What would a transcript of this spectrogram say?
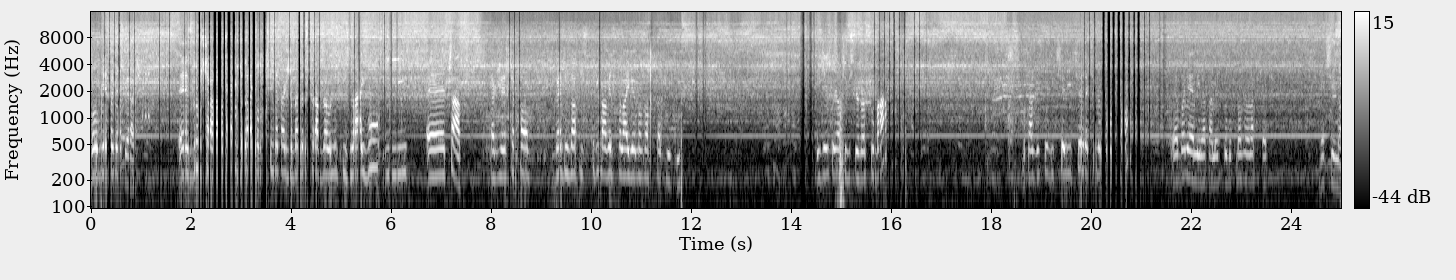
Bo mnie to nie słychać. E, z grubsza także będę sprawdzał linki z live'u i e, czat. Także jeszcze po, będzie zapis streama, więc po live można pisać linki. I dziękuję oczywiście za suba. Bo każdy subik się liczy, lecimy po e, Bo nie wiem ile tam jest subów, można napisać. Lecimy.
